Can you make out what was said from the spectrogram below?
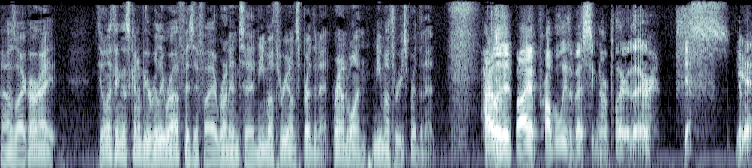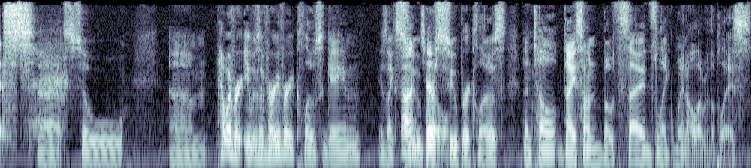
I was like, all right. The only thing that's going to be really rough is if I run into Nemo three on spread the net. Round one, Nemo three spread the net. Piloted by probably the best Cygnar player there. Yes. Yep. Yes. Uh, so, um, however, it was a very, very close game. It was like super, Until- super close until dice on both sides like went all over the place.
